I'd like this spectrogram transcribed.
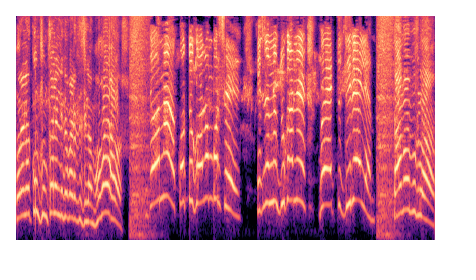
তোরা না কোন সুম চালের লিখে পাঠিয়ে দিয়েছিলাম? হবাই হস। না কত গরম পড়ছে। এই জন্য দোকানে বই একটু ধীরে এলাম তা নয় বুঝলাম।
